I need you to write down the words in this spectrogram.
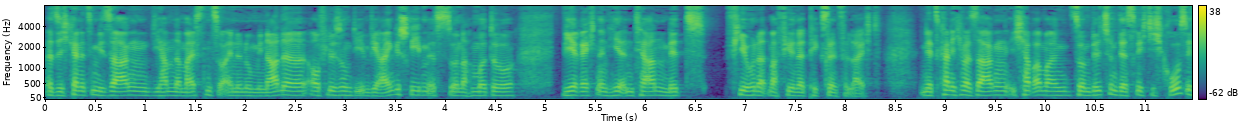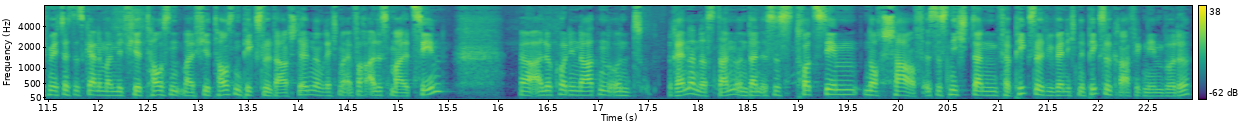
Also ich kann jetzt irgendwie sagen, die haben da meistens so eine nominale Auflösung, die irgendwie reingeschrieben ist, so nach dem Motto, wir rechnen hier intern mit 400 mal 400 Pixeln vielleicht. Und jetzt kann ich mal sagen, ich habe einmal so einen Bildschirm, der ist richtig groß. Ich möchte das jetzt gerne mal mit 4000 mal 4000 Pixel darstellen. Dann rechnen wir einfach alles mal 10 äh, alle Koordinaten und rendern das dann und dann ist es trotzdem noch scharf. Es ist nicht dann verpixelt, wie wenn ich eine Pixelgrafik nehmen würde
